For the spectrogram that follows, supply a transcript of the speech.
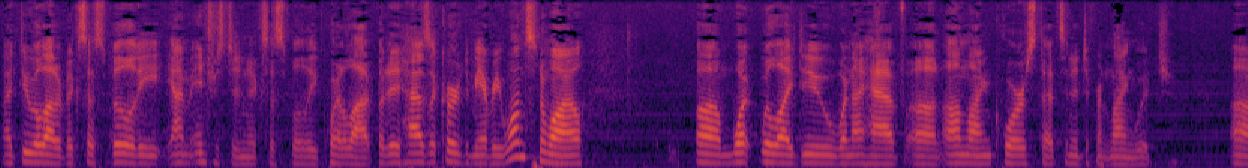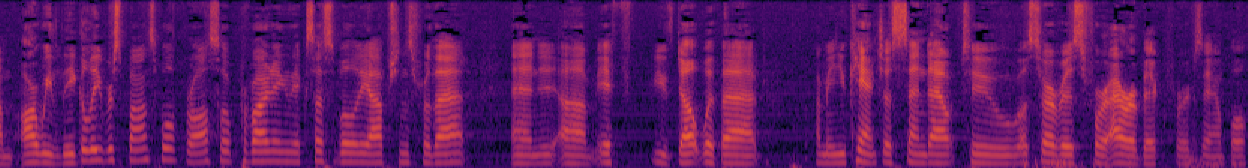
I do a lot of accessibility. I'm interested in accessibility quite a lot, but it has occurred to me every once in a while, um, what will I do when I have an online course that's in a different language? Um, are we legally responsible for also providing the accessibility options for that? And um, if you've dealt with that, I mean, you can't just send out to a service for Arabic, for example.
